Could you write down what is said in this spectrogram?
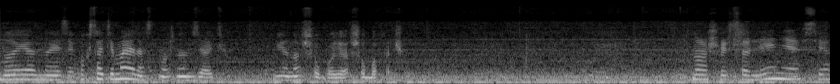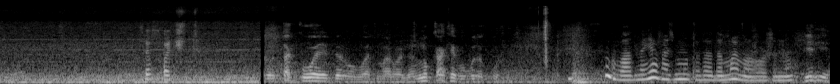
Майонезик. О, кстати, майонез можно взять. Я на шубу, я шубу хочу. Наши соленья все. Все хочет. Вот такое беру, вот мороженое. Ну как я его буду кушать? Ну ладно, я возьму тогда домой мороженое. Бери.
